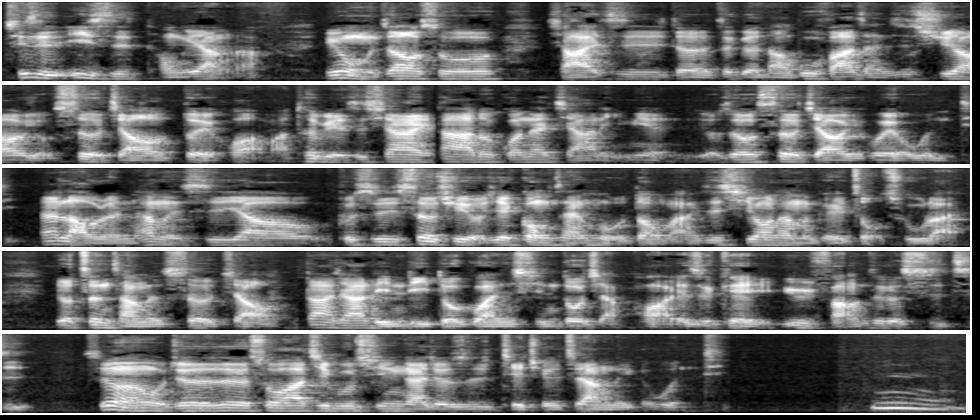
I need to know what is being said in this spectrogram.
其实意思同样啊，因为我们知道说小孩子的这个脑部发展是需要有社交对话嘛，特别是现在大家都关在家里面，有时候社交也会有问题。那老人他们是要不是社区有一些公餐活动嘛，是希望他们可以走出来，有正常的社交，大家邻里多关心，多讲话，也是可以预防这个失智。基本上，我觉得这个说话计步器应该就是解决这样的一个问题。嗯，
